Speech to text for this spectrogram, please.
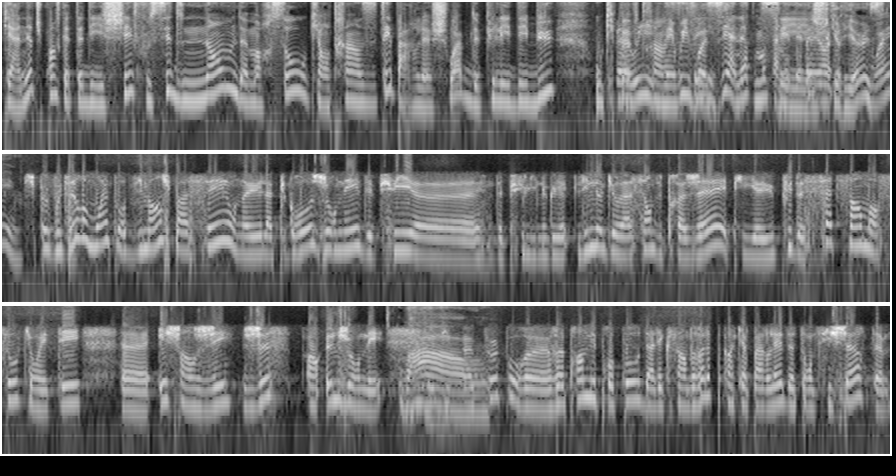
Puis Annette, je pense que tu as des chiffres aussi du nombre de morceaux qui ont transité par le Schwab depuis les débuts ou qui Ben peuvent oui. transiter. Mais oui, vas-y, Annette. Moi, ça m'intéresse. Je suis curieuse. Ouais. Je peux vous dire au moins pour dimanche passé, on a eu la plus grosse journée depuis euh, depuis l'inaugu- l'inauguration du projet et puis il y a eu plus de 700 morceaux qui ont été euh, échangés juste en une journée. Et puis un peu pour euh, reprendre les propos d'Alexandra là, quand elle parlait de ton t-shirt. euh,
